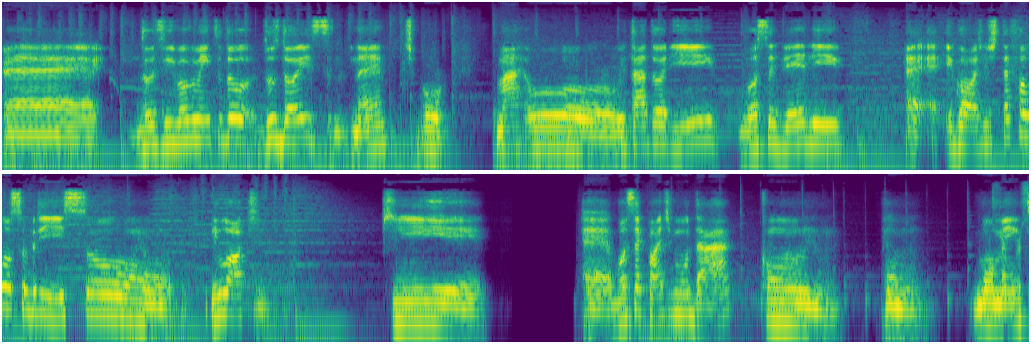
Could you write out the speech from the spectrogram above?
É, do desenvolvimento do, dos dois, né? Tipo, o, o Itadori, você vê ele. É, é, igual, a gente até falou sobre isso em Loki. Que é, você pode mudar com, com momentos.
